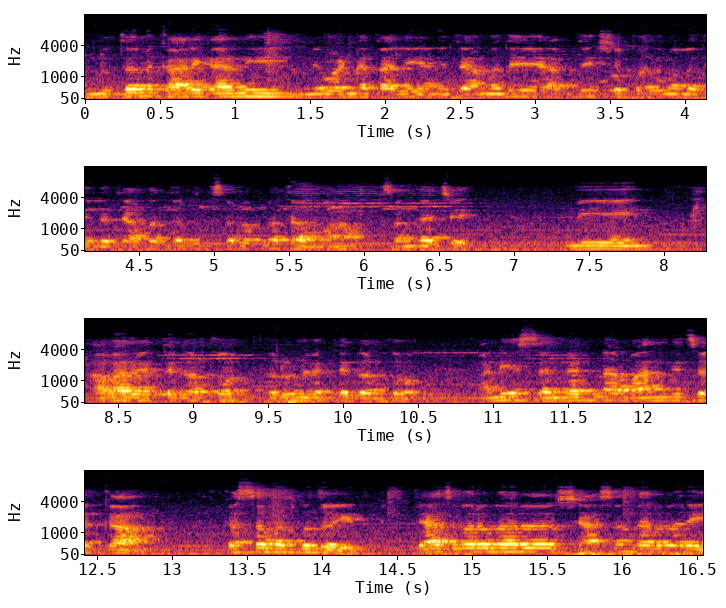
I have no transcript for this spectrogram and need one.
नूतन कार्यकारिणी निवडण्यात आली आणि त्यामध्ये अध्यक्षपद मला दिलं. त्याबद्दल सर्वप्रथम महासंघाचे मी आभार व्यक्त करतो ऋण व्यक्त करतो. आणि संघटना बांधणीचं काम कसं मजबूत होईल? त्याचबरोबर शासन दरबारी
